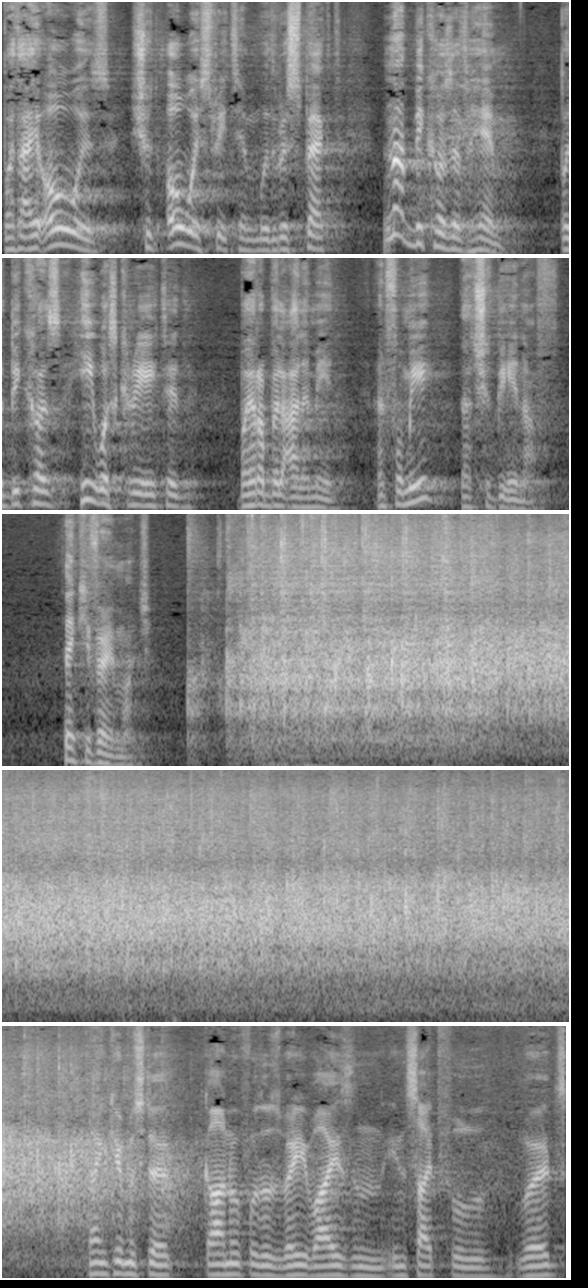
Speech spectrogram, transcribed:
But I always, should always treat him with respect, not because of him, but because he was created by Rabbil Alameen. And for me, that should be enough. Thank you very much. Thank you, Mr. Kanoo, for those very wise and insightful words.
